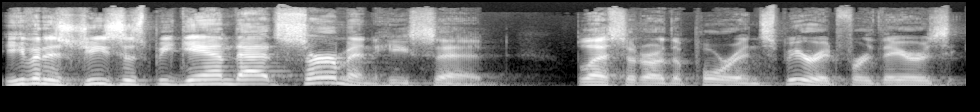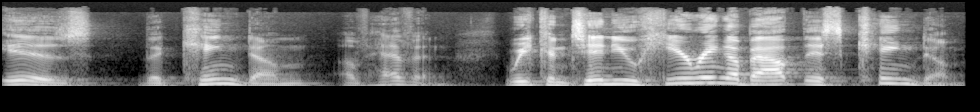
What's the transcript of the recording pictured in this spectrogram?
Even as Jesus began that sermon, he said, Blessed are the poor in spirit, for theirs is the kingdom of heaven we continue hearing about this kingdom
